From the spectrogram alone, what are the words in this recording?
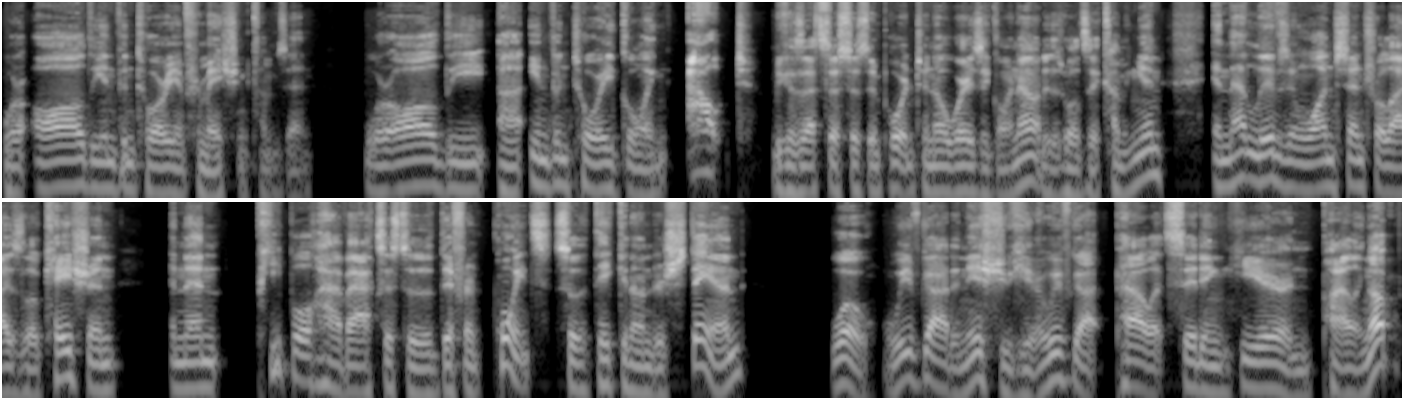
where all the inventory information comes in, where all the uh, inventory going out, because that's just as important to know where is it going out as well as it coming in. And that lives in one centralized location. And then people have access to the different points so that they can understand whoa, we've got an issue here. We've got pallets sitting here and piling up.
